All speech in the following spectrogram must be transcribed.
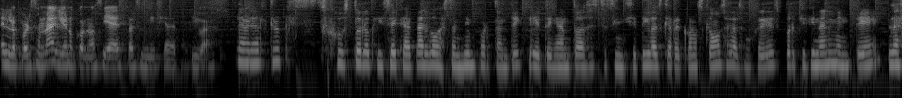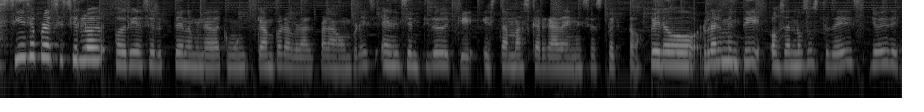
en lo personal yo no conocía estas iniciativas. La verdad, creo que es justo lo que dice Kat, algo bastante importante que tengan todas estas iniciativas, que reconozcamos a las mujeres, porque finalmente la ciencia, por así decirlo, podría ser denominada como un campo laboral para hombres, en el sentido de que está más cargada en ese aspecto. Pero realmente, o sea, no sé ustedes, yo de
